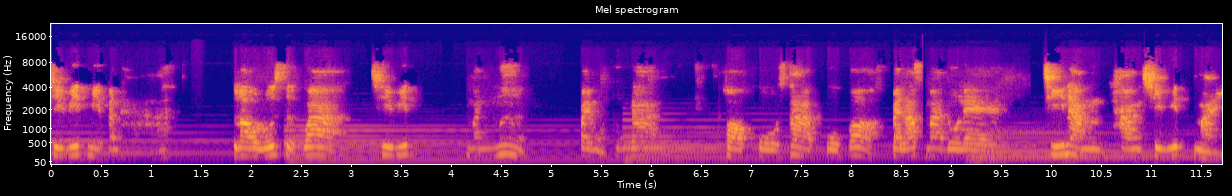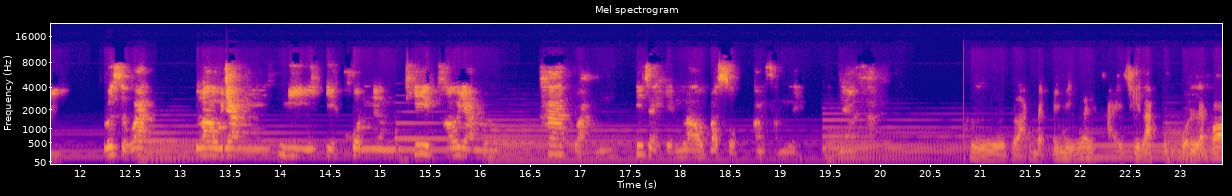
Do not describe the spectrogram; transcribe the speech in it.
ชีวิตมีปัญหา เรารู้สึกว่าชีวิตมันมืดไปหมดทุกด้าน พอครูทราบครูก็ไปรับมาดูแล ชี้นำทางชีวิตใหม่ รู้สึกว่าเรายังมีอีกคนหนึ่งที่เขายังคาดหวังที่จะเห็นเราประสบความสำเร็จเนี่ยครับ คือรักแบบไม่มีเงื่อนไขชีรักทุกคน แล้วก็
